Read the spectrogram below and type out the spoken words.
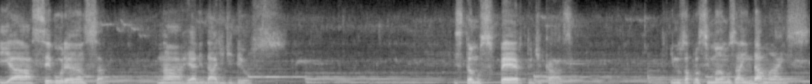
e a segurança na realidade de Deus. Estamos perto de casa e nos aproximamos ainda mais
